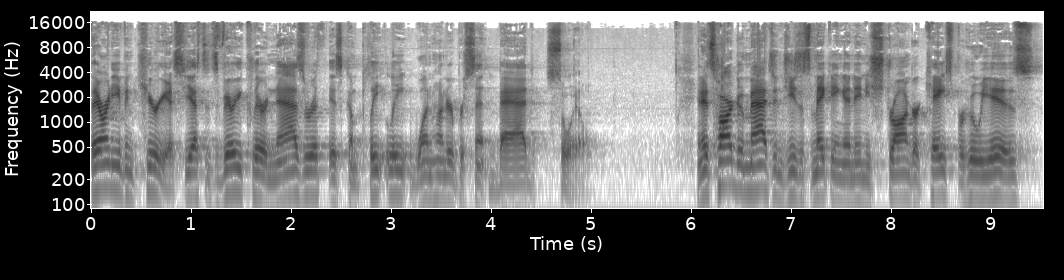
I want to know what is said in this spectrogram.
they aren't even curious. Yes, it's very clear Nazareth is completely 100% bad soil. And it's hard to imagine Jesus making an any stronger case for who he is,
